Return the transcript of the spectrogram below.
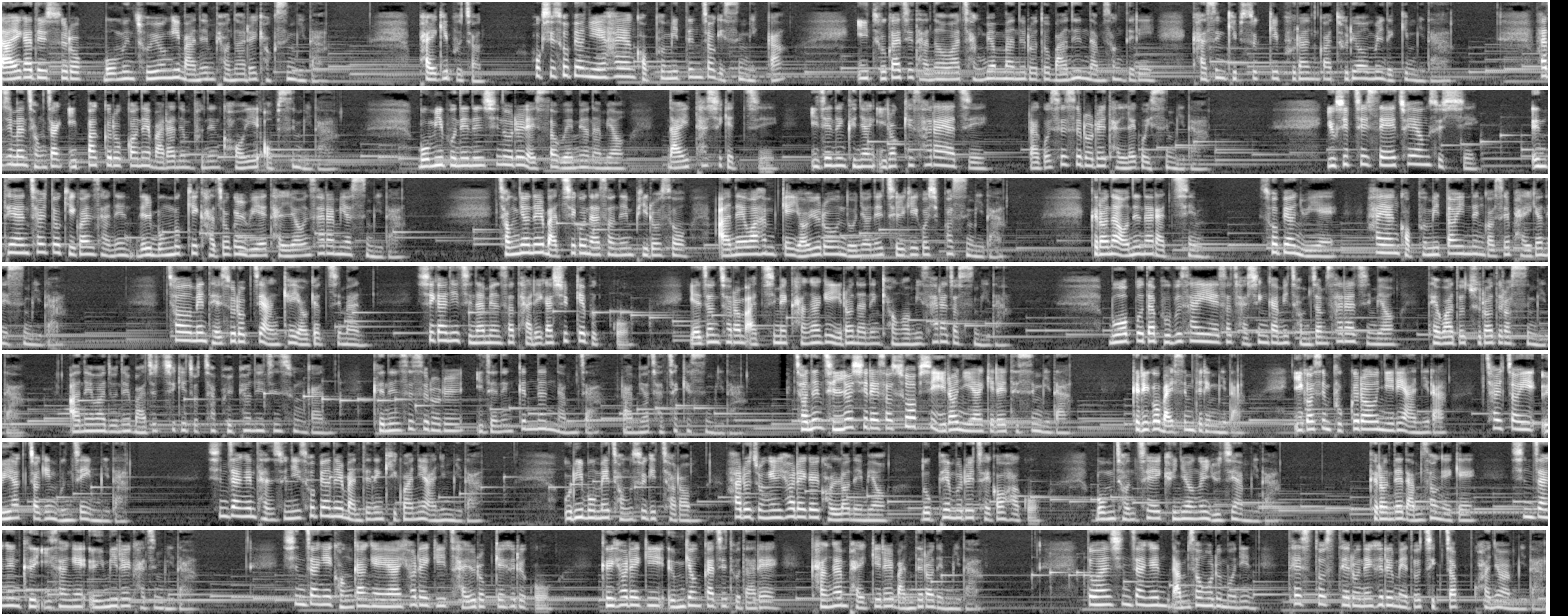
나이가 들수록 몸은 조용히 많은 변화를 겪습니다. 발기부전. 혹시 소변 위에 하얀 거품이 뜬 적 있습니까? 이 두 가지 단어와 장면만으로도 많은 남성들이 가슴 깊숙이 불안과 두려움을 느낍니다. 하지만 정작 입 밖으로 꺼내 말하는 분은 거의 없습니다. 몸이 보내는 신호를 애써 외면하며 나이 탓이겠지. 이제는 그냥 이렇게 살아야지. 라고 스스로를 달래고 있습니다. 67세의 최영수 씨. 은퇴한 철도 기관사는 늘 묵묵히 가족을 위해 달려온 사람이었습니다. 정년을 마치고 나서는 비로소 아내와 함께 여유로운 노년을 즐기고 싶었습니다. 그러나 어느 날 아침 소변 위에 하얀 거품이 떠 있는 것을 발견했습니다. 처음엔 대수롭지 않게 여겼지만 시간이 지나면서 다리가 쉽게 붓고 예전처럼 아침에 강하게 일어나는 경험이 사라졌습니다. 무엇보다 부부 사이에서 자신감이 점점 사라지며 대화도 줄어들었습니다. 아내와 눈을 마주치기조차 불편해진 순간 그는 스스로를 이제는 끝난 남자라며 자책했습니다. 저는 진료실에서 수없이 이런 이야기를 듣습니다. 그리고 말씀드립니다. 이것은 부끄러운 일이 아니라 철저히 의학적인 문제입니다. 신장은 단순히 소변을 만드는 기관이 아닙니다. 우리 몸의 정수기처럼 하루 종일 혈액을 걸러내며 노폐물을 제거하고 몸 전체의 균형을 유지합니다. 그런데 남성에게 신장은 그 이상의 의미를 가집니다. 신장이 건강해야 혈액이 자유롭게 흐르고 그 혈액이 음경까지 도달해 강한 발기를 만들어냅니다. 또한 신장은 남성 호르몬인 테스토스테론의 흐름에도 직접 관여합니다.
